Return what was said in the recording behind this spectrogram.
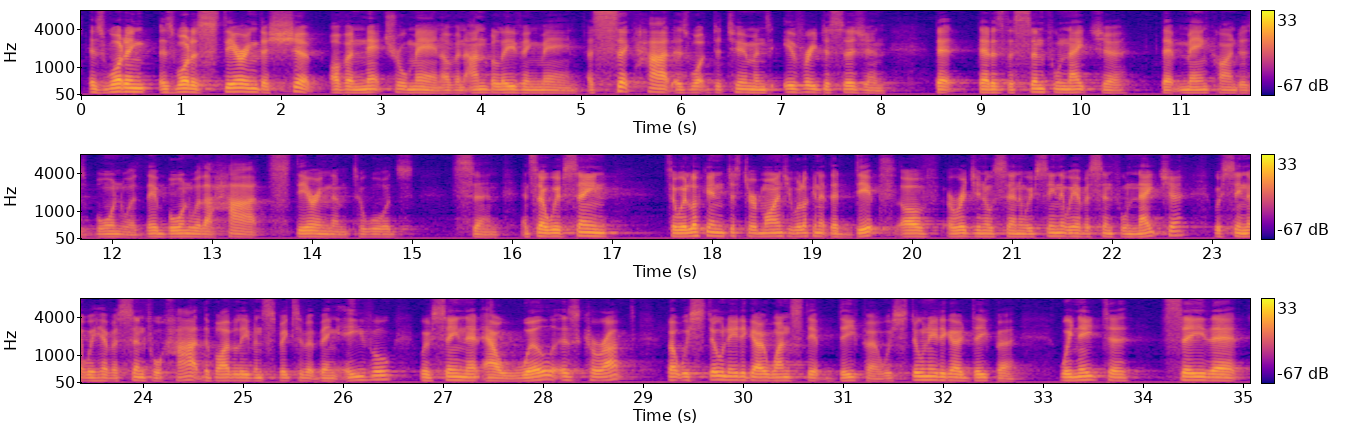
is what, in, is what is steering the ship of a natural man, of an unbelieving man. A sick heart is what determines every decision that, that is the sinful nature that mankind is born with. They're born with a heart steering them towards sin. And so we've seen, so we're looking, just to remind you, we're looking at the depth of original sin. And we've seen that we have a sinful nature. We've seen that we have a sinful heart. The Bible even speaks of it being evil. We've seen that our will is corrupt, but we still need to go one step deeper. We still need to go deeper. We need to see that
